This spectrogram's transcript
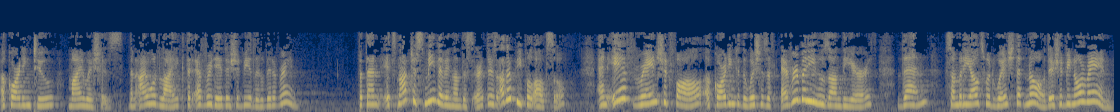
according to my wishes, then I would like that every day there should be a little bit of rain. But then it's not just me living on this earth, there's other people also. And if rain should fall according to the wishes of everybody who's on the earth, then somebody else would wish that no, there should be no rain.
